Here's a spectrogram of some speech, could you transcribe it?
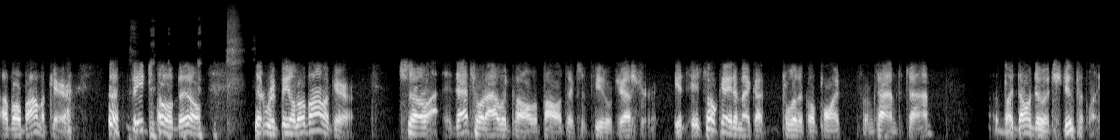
of Obamacare veto a bill that repealed Obamacare? So that's what I would call the politics of futile gesture. It, it's okay to make a political point from time to time, but don't do it stupidly.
